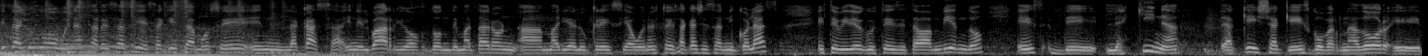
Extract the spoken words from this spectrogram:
¿Qué tal, Hugo? Buenas tardes. Así es, aquí estamos, eh, en la casa, en el barrio donde mataron a María Lucrecia. Bueno, esto es la calle San Nicolás. Este video que ustedes estaban viendo es de la esquina, de aquella que es gobernador eh,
